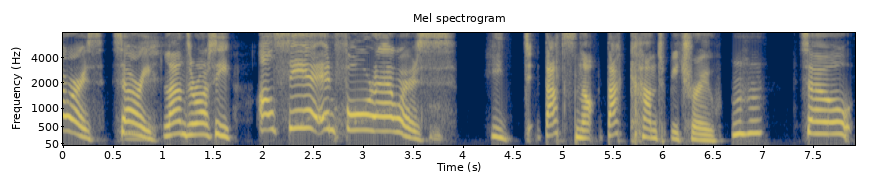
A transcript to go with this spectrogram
hours. Sorry, Lanzarote. I'll see you in four hours. He, d- that's not, that can't be true. So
